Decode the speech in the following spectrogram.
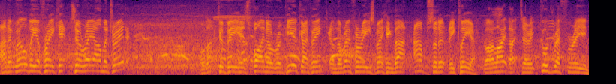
And it will be a free kick to Real Madrid. Well, that could be his final rebuke, I think, and the referee's making that absolutely clear. Well, I like that, Derek. Good refereeing.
